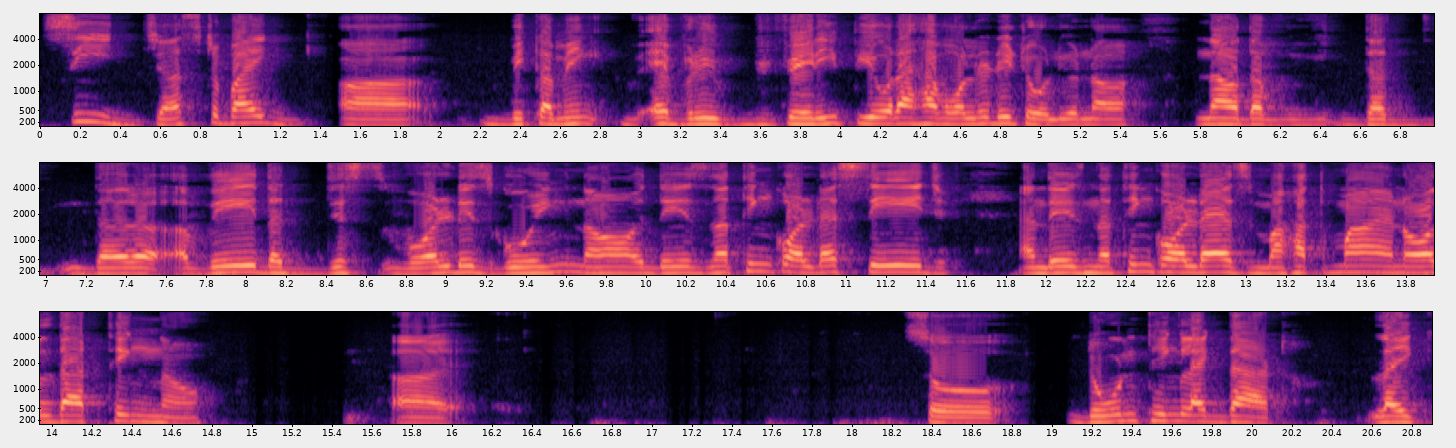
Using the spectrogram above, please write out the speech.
See just by uh, becoming every very pure i have already told you. Now now the the the way that this world is going now there is nothing called as sage and there is nothing called as mahatma and all that thing now. Uh, so don't think like that. Like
